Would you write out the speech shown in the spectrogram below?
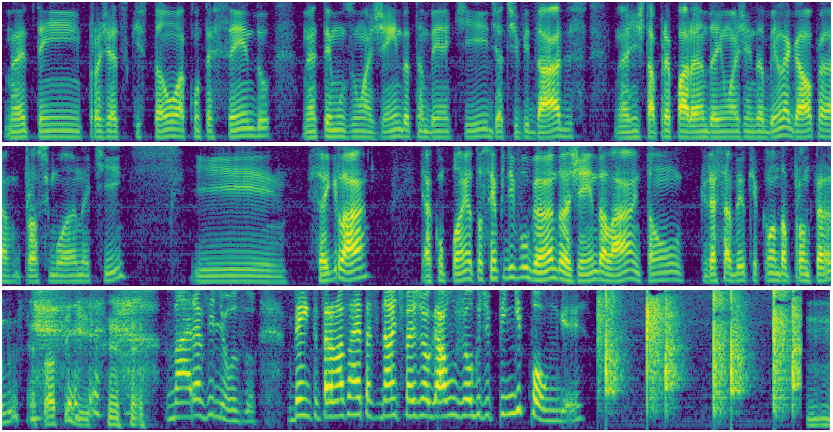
né? Tem projetos que estão acontecendo, né? Temos uma agenda também aqui de atividades, né? A gente está preparando aí uma agenda bem legal para o próximo ano aqui e segue lá, e acompanha. Eu estou sempre divulgando a agenda lá, então quiser saber o que eu ando aprontando, é só seguir. Maravilhoso. Bento, para nossa reta final a gente vai jogar um jogo de ping-pong. Hum,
